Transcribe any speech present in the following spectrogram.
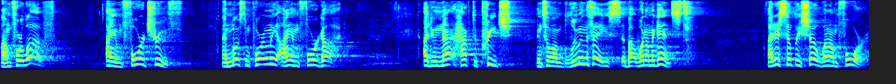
I'm for love. I am for truth. And most importantly, I am for God. I do not have to preach until I'm blue in the face about what I'm against. I just simply show what I'm for.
